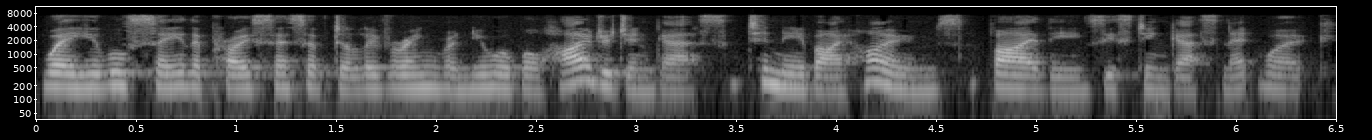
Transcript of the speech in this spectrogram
where you will see the process of delivering renewable hydrogen gas to nearby homes via the existing gas network.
